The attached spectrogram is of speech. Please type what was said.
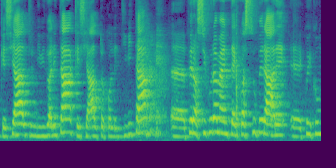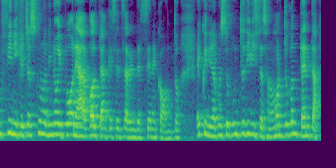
che sia altro individualità, che sia altro collettività, eh, però sicuramente ecco, a superare eh, quei confini che ciascuno di noi pone a volte anche senza rendersene conto. E quindi da questo punto di vista sono molto contenta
